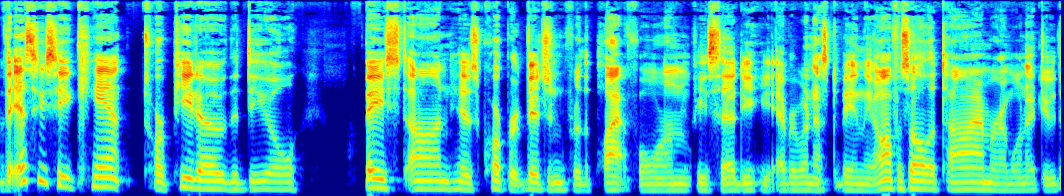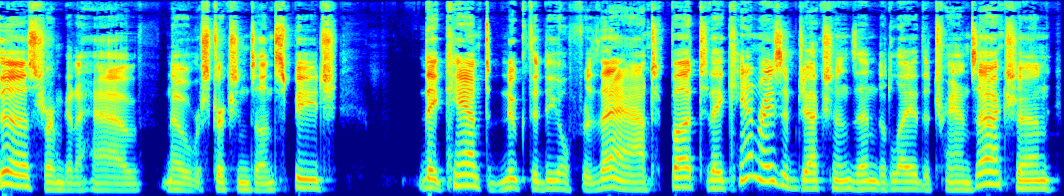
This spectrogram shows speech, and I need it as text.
The SEC can't torpedo the deal based on his corporate vision for the platform. He said everyone has to be in the office all the time, or I want to do this, or I'm going to have no restrictions on speech. They can't nuke the deal for that, but they can raise objections and delay the transaction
